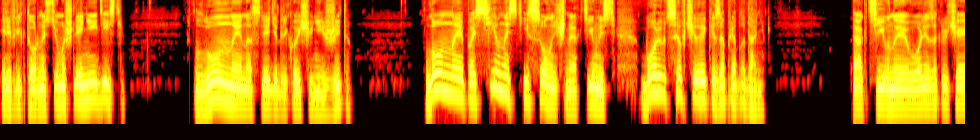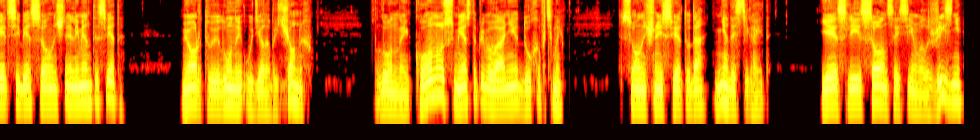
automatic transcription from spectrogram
и рефлекторностью мышления и действий. Лунное наследие далеко еще не изжито. Лунная пассивность и солнечная активность борются в человеке за преобладание. Активная воля заключает в себе солнечные элементы света. Мертвые луны — удел обреченных. Лунный конус — место пребывания духов тьмы. Солнечный свет туда не достигает. Если солнце — символ жизни,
